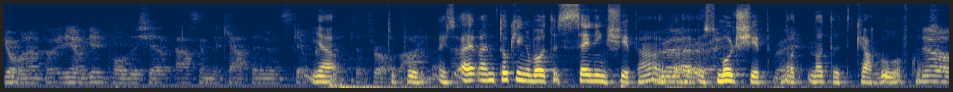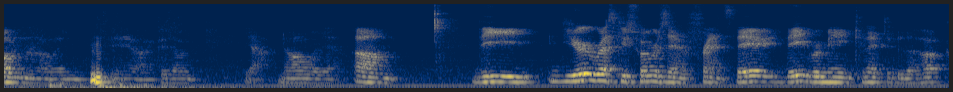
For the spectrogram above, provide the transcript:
going up, you know, getting pulled the ship, asking the captain and skipper Yeah, to, to throw to pull. I, I'm talking about a sailing ship, huh? Right, a, a right. small ship, Right. not not a cargo, of course. No, no, no. And, Mm. you know, I'm, yeah, no, you. Um, the your rescue swimmers there in France, they they remain connected to the hook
